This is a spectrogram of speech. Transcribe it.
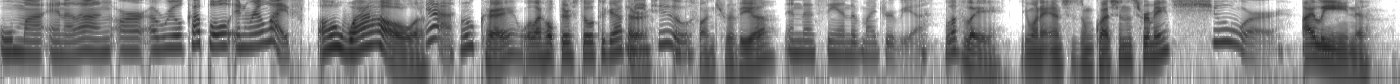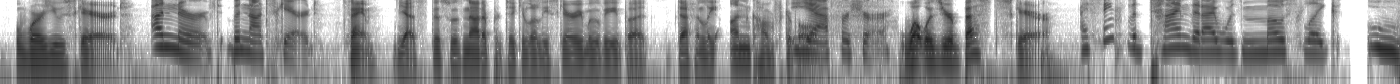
Uma and Adán, are a real couple in real life. Oh wow. Yeah. Okay. Well, I hope they're still together. Me too. That's fun trivia. And that's the end of my trivia. Lovely. You want to answer some questions for me? Sure. Aileen, were you scared? Unnerved, but not scared. Same. Yes, this was not a particularly scary movie, but definitely uncomfortable. Yeah, for sure. What was your best scare? I think the time that I was most like, ooh,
